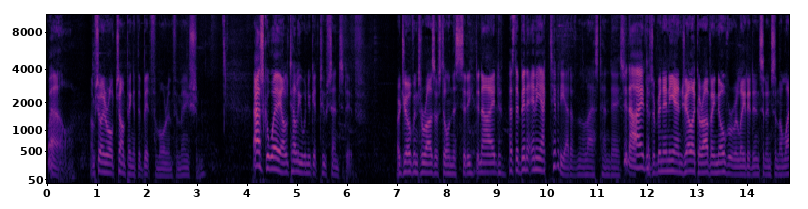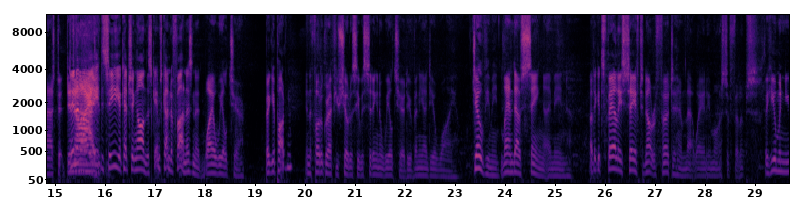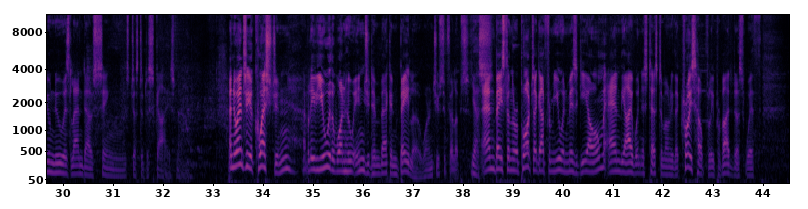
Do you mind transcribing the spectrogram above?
Well, I'm sure you're all chomping at the bit for more information. Ask away, I'll tell you when you get too sensitive. Are Jove and Terrazzo still in this city? Denied. Has there been any activity out of them in the last ten days? Denied. Has there been any Angelic or Ave Nova related incidents in the last. Denied. Denied. See, you're catching on. This game's kind of fun, isn't it? Why a wheelchair? Beg your pardon? In the photograph you showed us, he was sitting in a wheelchair. Do you have any idea why? Jove, you mean? Landau Singh, I mean. I think it's fairly safe to not refer to him that way anymore, Sir Phillips. The human you knew as Landau Singh is just a disguise now. And to answer your question, I believe you were the one who injured him back in Baylor, weren't you, Sir Phillips? Yes. And based on the reports I got from you and Ms. Guillaume and the eyewitness testimony that Croyce helpfully provided us with,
